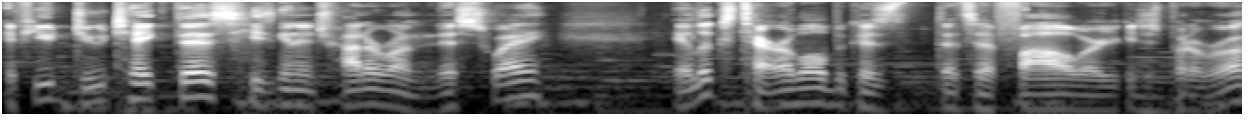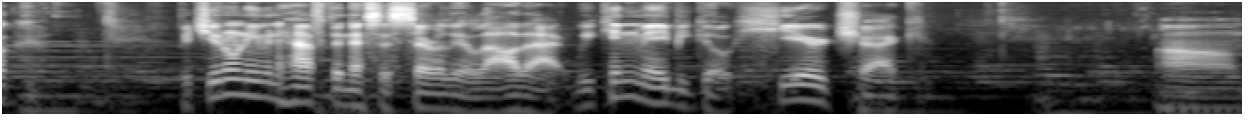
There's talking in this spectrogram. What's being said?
if you do take this, he's going to try to run this way. It looks terrible because that's a file where you can just put a rook. But you don't even have to necessarily allow that. We can maybe go here, check. Um,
